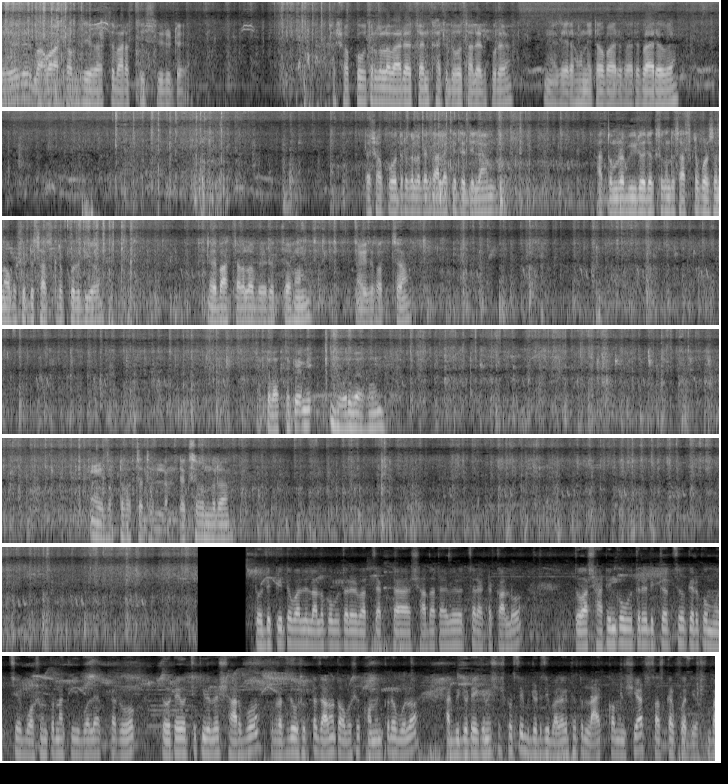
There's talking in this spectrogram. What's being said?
বাবা সব যে আসছে বাড়াচ্ছে স্পিরিটে সব কবুতরগুলো বাইরে হচ্ছে, আমি খাইতে দেবো চালের পুরে। এখন এটাও বাইরে বাইরে বাইরে হবে। তো সব কবুতরগুলোকে চালে খেতে দিলাম। আর তোমরা ভিডিও দেখছ কিন্তু সাবস্ক্রাইব করছ না, অবশ্যই একটু সাবস্ক্রাইব করে দিও। এই বাচ্চাগুলো বের হচ্ছে এখন। এই যে বাচ্চা। একটা বাচ্চাকে আমি ধরবো এখন। এই যে একটা বাচ্চা ধরলাম। দেখছে বন্ধুরা? তো দেখতেই তো পারলে লালু কবুতরের বাচ্চা একটা সাদা টাইপের হচ্ছে আর একটা কালো। তো আর শাটিন কবুতরে দেখতে পাচ্ছ কীরকম হচ্ছে, বসন্ত না কি বলে একটা রোগ। তো ওটাই হচ্ছে কীভাবে সারবো, তোমরা যদি ওষুধটা জানো তো অবশ্যই কমেন্ট করে বলো। আর ভিডিওটা এখানে শেষ করছি, ভিডিওটা যদি ভালো লাগে তো লাইক কমেন্ট শেয়ার সাবস্ক্রাইব করে দিও.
